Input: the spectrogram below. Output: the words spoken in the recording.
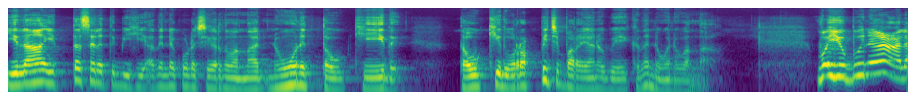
ഇതാ ഇത്തസലത്ത് ബിഹി അതിന്റെ കൂടെ ചേർന്ന് വന്നാൽ നൂന് തൗക്കീദ് തൗക്കീദ് ഉറപ്പിച്ച് പറയാൻ ഉപയോഗിക്കുന്ന നൂന് വന്ന. വയുബുന അല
